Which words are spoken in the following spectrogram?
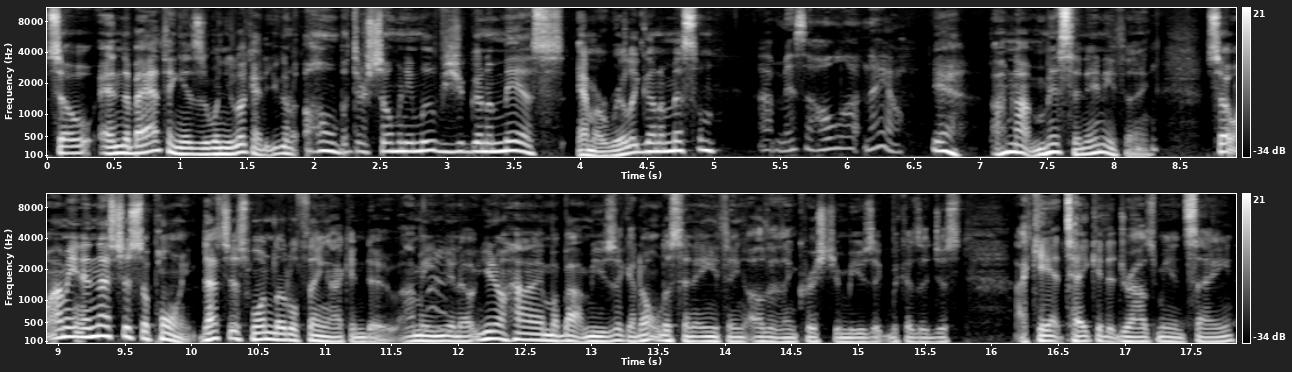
So, and the bad thing is, when you look at it, you're going, to oh, but there's so many movies you're going to miss. Am I really going to miss them? I miss a whole lot now. Yeah, I'm not missing anything. So I mean, and that's just a point. That's just one little thing I can do. I mean, you know, you know how I am about music. I don't listen to anything other than Christian music because it just I can't take it. It drives me insane.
